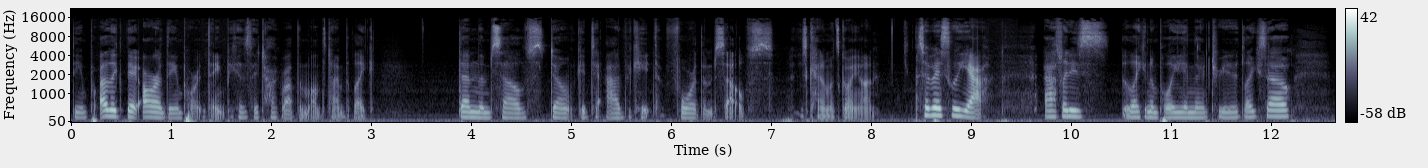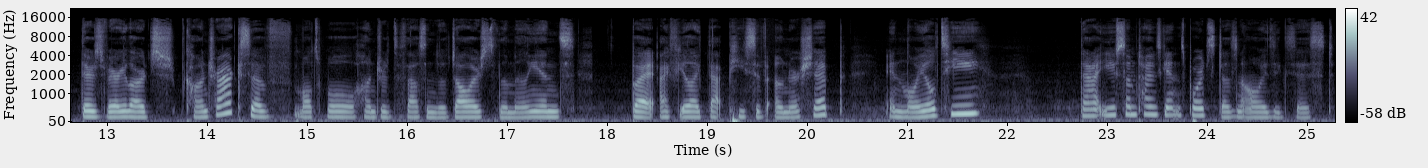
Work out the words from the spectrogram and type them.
the important. Uh, like they are the important thing because they talk about them all the time, but like them themselves don't get to advocate for themselves. Is kind of what's going on. So basically, yeah, athlete is like an employee and they're treated like so. There's very large contracts of multiple hundreds of thousands of dollars to the millions, but I feel like that piece of ownership and loyalty that you sometimes get in sports doesn't always exist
